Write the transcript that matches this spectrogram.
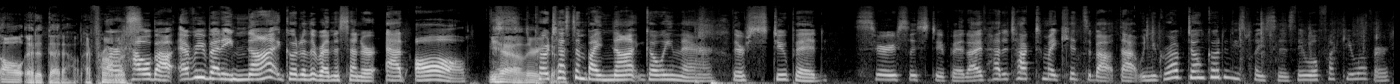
I'll edit that out. I or promise. how about everybody not go to the Rent Center at all? yeah, there you Protest them by not going there. They're stupid. Seriously stupid. I've had to talk to my kids about that. When you grow up, don't go to these places. They will fuck you over. go.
